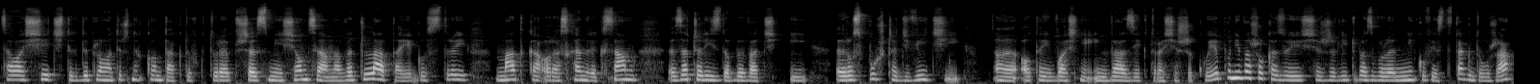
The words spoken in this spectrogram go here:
cała sieć tych dyplomatycznych kontaktów, które przez miesiące, a nawet lata jego stryj, matka oraz Henryk sam zaczęli zdobywać i rozpuszczać wici E, o tej właśnie inwazji, która się szykuje, ponieważ okazuje się, że liczba zwolenników jest tak duża,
